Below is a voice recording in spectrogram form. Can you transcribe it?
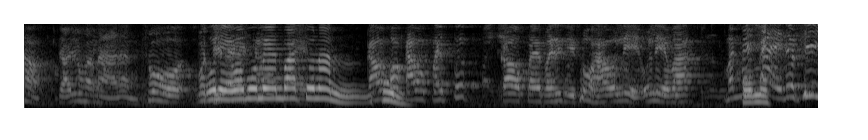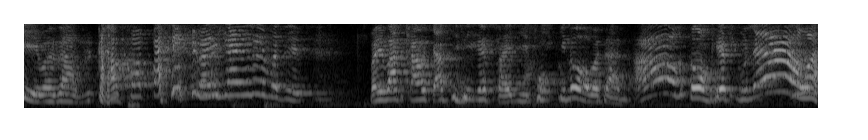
เนาะเจ้าอยู่ข้างหน้านั่นโทรโอเด้ว่าบ่แม่นวัดตัวนั้นเก้าคุณเก้าไปปุ๊บเก้าไปไปที่นี่โทรหาโอเล่โอเล่ว่า มันไม่ใช่นะพี่ว่าสั่นกลับมาไปไปไงเลยมันดิไปวัดเกาจับ GPS ไปอีกหกกิโลว่าสั่นอ้าวโต่งเข็ดกูแล้วว่ะ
